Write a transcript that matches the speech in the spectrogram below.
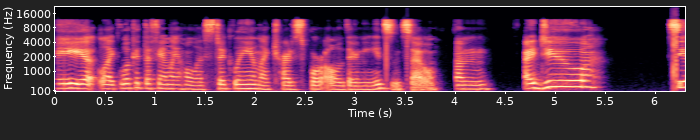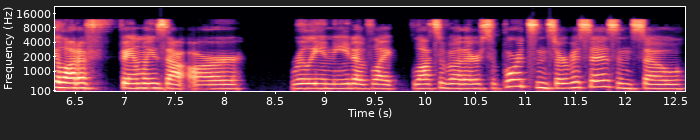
they like look at the family holistically and like try to support all of their needs. And so um I do see a lot of families that are really in need of like lots of other supports and services. And so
